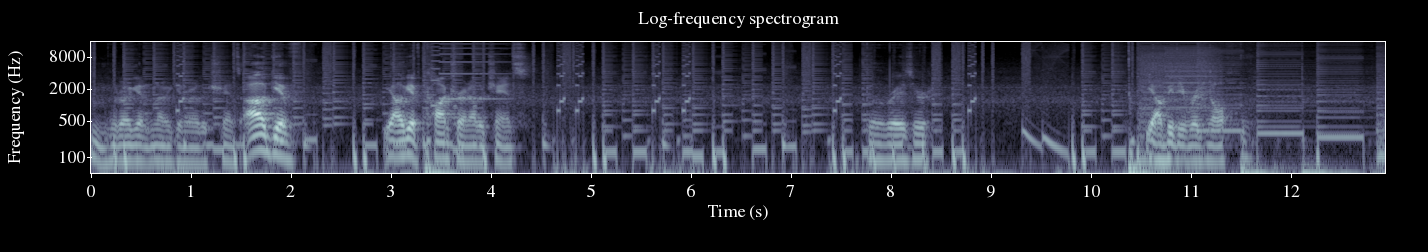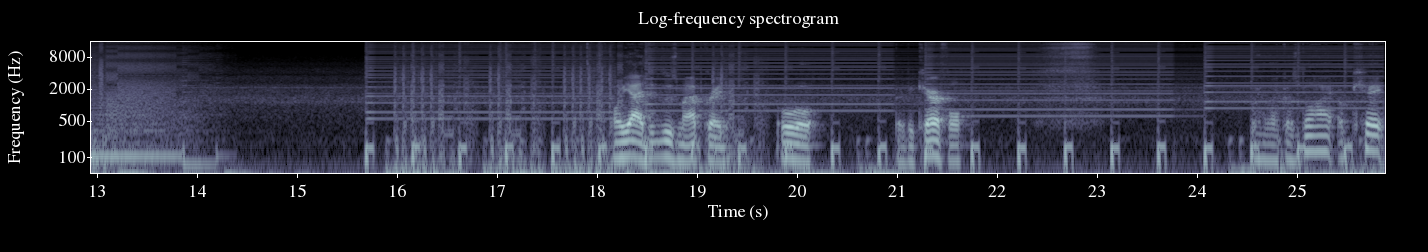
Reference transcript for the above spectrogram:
Hmm, who do I get another get another chance? I'll give Yeah, I'll give Contra another chance. Bill Rizer. Yeah, I'll be the original. Oh yeah, I did lose my upgrade. Oh, better be careful. That goes by, okay.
